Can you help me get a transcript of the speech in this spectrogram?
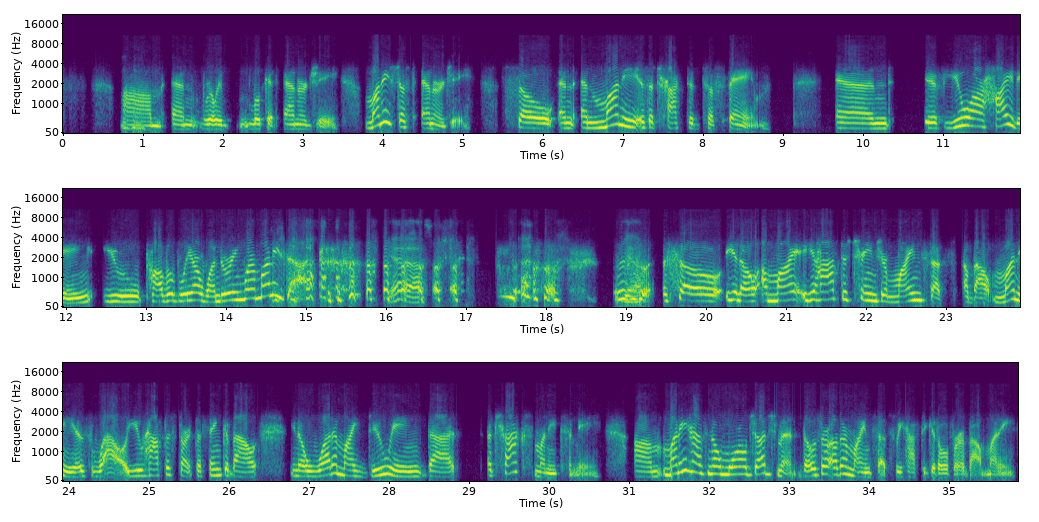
mm-hmm. um, and really look at energy. Money's just energy. So, and and money is attracted to fame, and if you are hiding, you probably are wondering where money's at. yes. Yeah. So, you know, a mind, you have to change your mindsets about money as well. You have to start to think about, you know, what am I doing that attracts money to me. Um, money has no moral judgment. Those are other mindsets we have to get over about money.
